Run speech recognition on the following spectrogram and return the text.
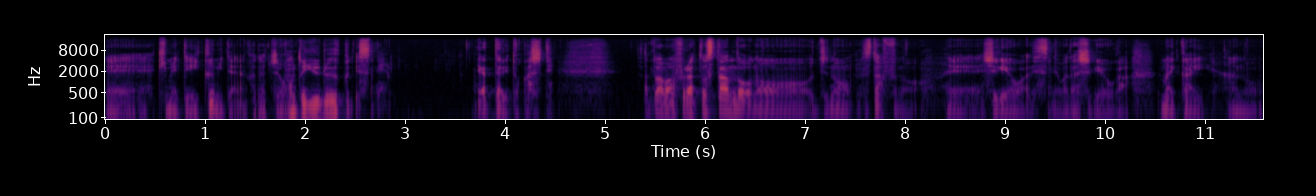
えー、決めていくみたいな形を本当ゆるくですねやったりとかして。あとはまあフラットスタンドのうちのスタッフの、えー、茂雄はですね和田茂雄が毎回あの、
